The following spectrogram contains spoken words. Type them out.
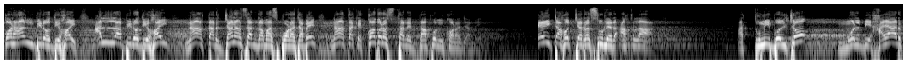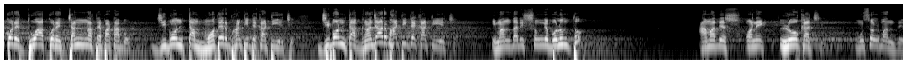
কোরআন বিরোধী হয়, আল্লাহ বিরোধী হয়, না তার জানাজার নামাজ পড়া যাবে, না তাকে কবরস্থানে দাফন করা যাবে। এইটা হচ্ছে রসুলের আখলাক। আর তুমি বলছো, মলবি হায়ার করে দোয়া করে জান্নাতে পাঠাবো। জীবনটা মদের ভাঁটিতে কাটিয়েছে, জীবনটা গাঁজার ভাটিতে কাটিয়েছে। ইমানদারির সঙ্গে বলুন তো। আমাদের অনেক লোক আছে, মুসলমানদের।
